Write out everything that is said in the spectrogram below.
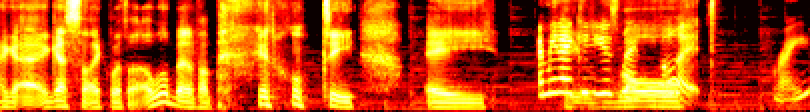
I, I guess like with a, a little bit of a penalty a I mean, I could use roll- my foot, right?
